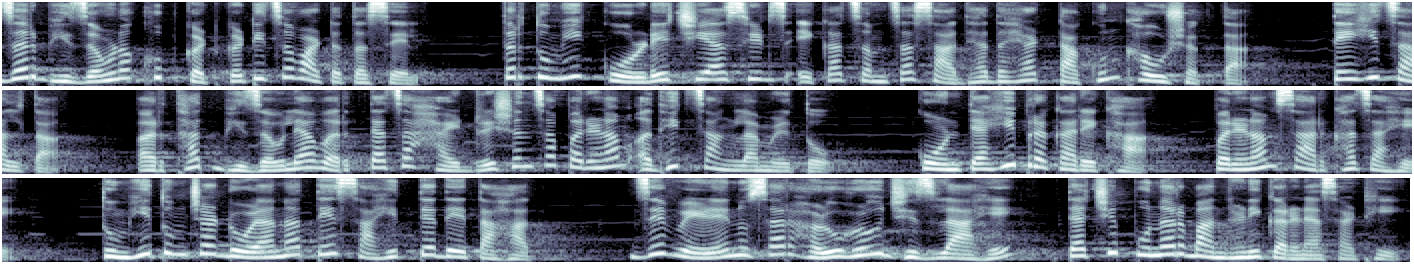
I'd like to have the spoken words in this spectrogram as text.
जर भिजवणं खूप कटकटीचं वाटत असेल तर तुम्ही कोरडे चिया सीड्स एका चमचा साध्या दह्यात टाकून खाऊ शकता. तेही चालता. अर्थात भिजवल्यावर त्याचा हायड्रेशनचा परिणाम अधिक चांगला मिळतो. कोणत्याही प्रकारे खा. परिणाम सारखाच आहे. तुम्ही तुमच्या डोळ्यांना ते साहित्य देत आहात. जे वेळेनुसार हळूहळू झिजलं आहे त्याची पुनर्बांधणी करण्यासाठी.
